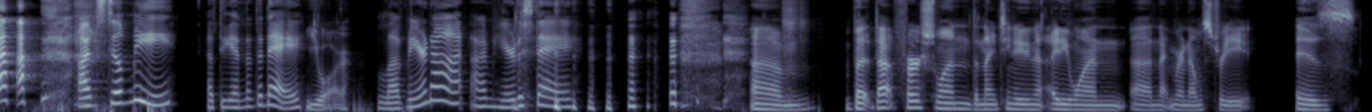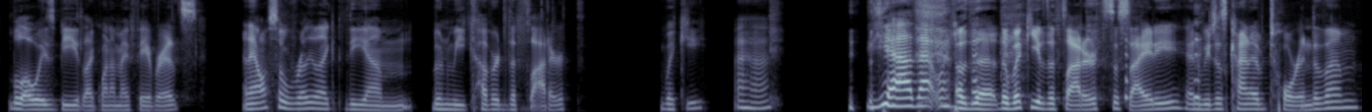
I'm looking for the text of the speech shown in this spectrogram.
i'm still me at the end of the day You are. love me or not i'm here to stay Um but that first one, the 1981 uh, Nightmare on Elm Street is will always be like one of my favorites. And I also really liked the um when we covered the flat earth wiki. Uh-huh. Yeah that one. Of the the wiki of the flat earth society and we just kind of tore into them.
